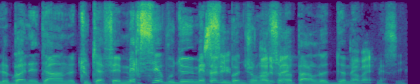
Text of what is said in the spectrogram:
Le bonnet d'âne, tout à fait. Merci à vous deux. Merci. Bonne journée. on se reparle demain. Merci.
